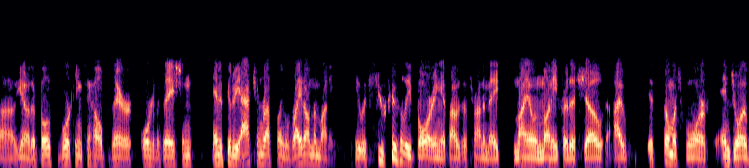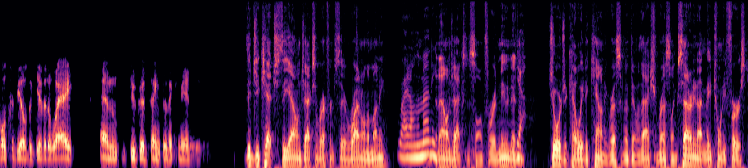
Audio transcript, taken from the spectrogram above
Uh, you know, they're both working to help their organizations, and it's going to be action wrestling right on the money. It would be really boring if I was just trying to make my own money for this show. I it's so much more enjoyable to be able to give it away and do good things in the community. Did you catch the Alan Jackson reference there, right on the money? Right on the money. An Alan Jackson song for a Newnan, Yeah. Georgia, Coweta County wrestling event with Action Wrestling. Saturday night, May 21st.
